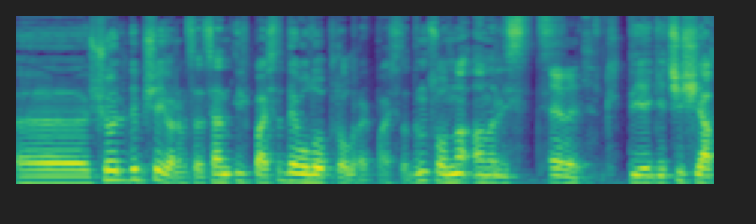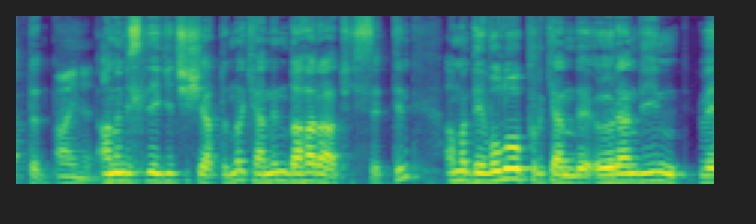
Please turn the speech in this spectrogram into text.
eee, şöyle de bir şey var mesela sen ilk başta developer olarak başladın sonra analist evet diye geçiş yaptın. aynen. Analistliğe geçiş yaptığında kendini daha rahat hissettin. Ama developerken de öğrendiğin ve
